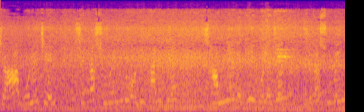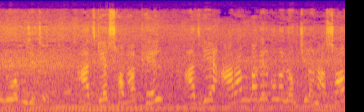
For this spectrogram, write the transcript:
যা বলেছেন, সেটা শুভেন্দু অধিকারীকে সামনে রেখেই বলেছেন, সেটা শুভেন্দুও বুঝেছেন। আজকের সভা ফেল, আজকে আরামবাগের কোনো লোক ছিল না। সব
